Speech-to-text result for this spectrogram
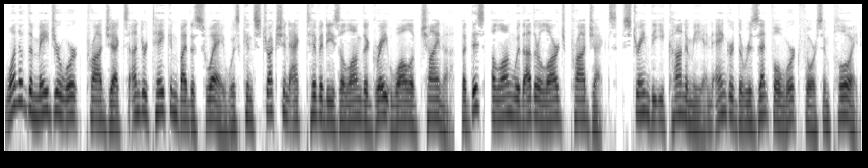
One of the major work projects undertaken by the Sui was construction activities along the Great Wall of China, but this, along with other large projects, strained the economy and angered the resentful workforce employed.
